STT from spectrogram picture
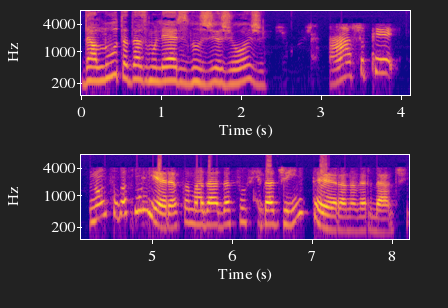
da luta das mulheres nos dias de hoje? Acho que não só das mulheres, mas da, da sociedade inteira, na verdade.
